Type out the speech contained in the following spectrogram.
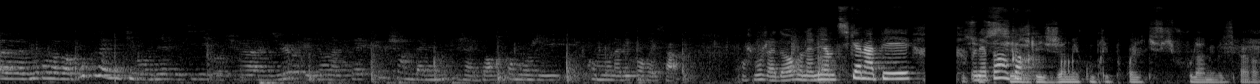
Euh, vu qu'on va avoir beaucoup d'amis qui vont venir ici au fur et à mesure, et bien on a fait une chambre d'amis. J'adore comment, j'ai- comment on a décoré ça. Franchement, j'adore. On a mis un petit canapé. Ce n'a pas siège, encore- Je l'ai jamais compris pourquoi. Qu'est-ce qu'il fout là, mais c'est pas grave.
